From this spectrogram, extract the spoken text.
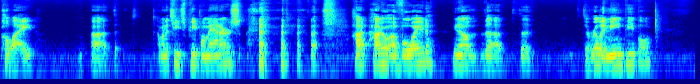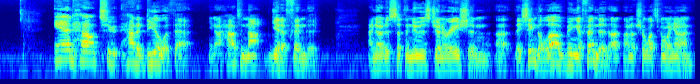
polite. Uh, I want to teach people manners, how, how to avoid, you know, the, the, the really mean people, and how to, how to deal with that, you know, how to not get offended. I noticed that the newest generation, uh, they seem to love being offended. I, am not sure what's going on.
